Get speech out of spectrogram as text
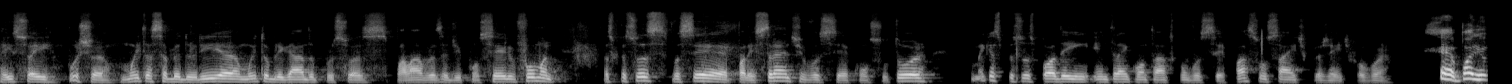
é isso aí. Puxa, muita sabedoria, muito obrigado por suas palavras de conselho. Fuman, as pessoas, você é palestrante, você é consultor, como é que as pessoas podem entrar em contato com você? Passa um site para gente, por favor. É, pode,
